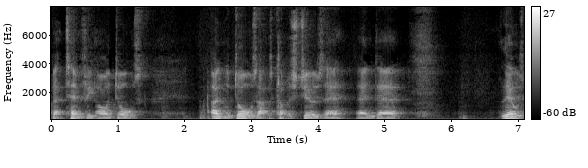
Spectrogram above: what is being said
about ten feet high doors. Open the doors up, there's a couple of stewards there, and. Uh, there was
